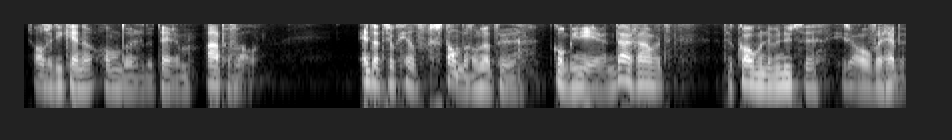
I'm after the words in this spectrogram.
zoals we die kennen onder de term waterval. En dat is ook heel verstandig om dat te combineren. Daar gaan we het de komende minuten eens over hebben.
